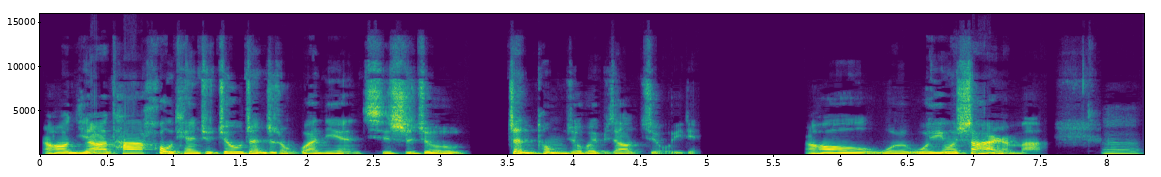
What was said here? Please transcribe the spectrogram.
然后你让他后天去纠正这种观念，其实就阵痛就会比较久一点。然后我我因为上海人嘛，嗯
